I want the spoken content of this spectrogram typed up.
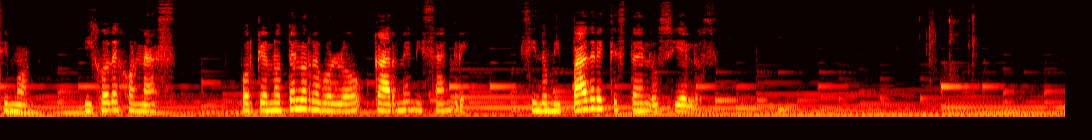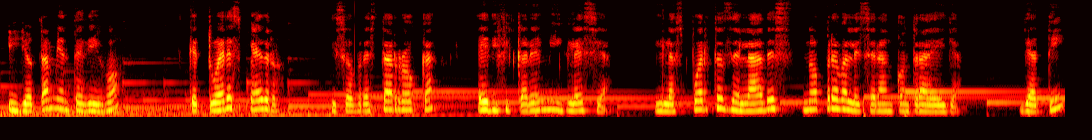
Simón, hijo de Jonás, porque no te lo revoló carne ni sangre, sino mi Padre que está en los cielos. Y yo también te digo que tú eres Pedro, y sobre esta roca edificaré mi iglesia, y las puertas del Hades no prevalecerán contra ella. Y a ti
